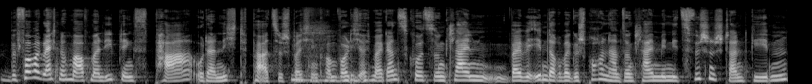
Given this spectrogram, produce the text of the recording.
Bevor wir gleich nochmal auf mein Lieblingspaar oder Nicht-Paar zu sprechen kommen, wollte ich euch mal ganz kurz so einen kleinen, weil wir eben darüber gesprochen haben, so einen kleinen Mini-Zwischenstand geben,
